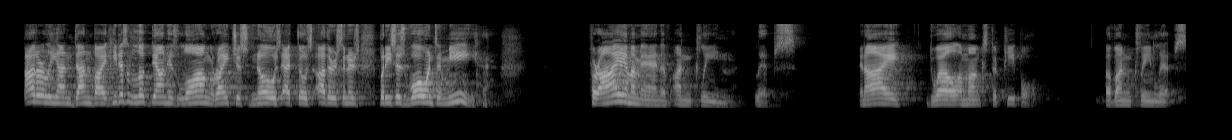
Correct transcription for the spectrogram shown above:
utterly undone by it. He doesn't look down his long, righteous nose at those other sinners, but he says, Woe unto me! For I am a man of unclean lips, and I dwell amongst a people of unclean lips.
